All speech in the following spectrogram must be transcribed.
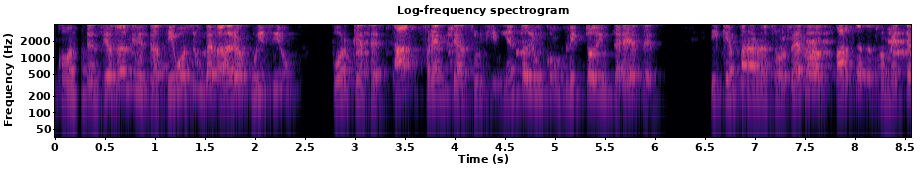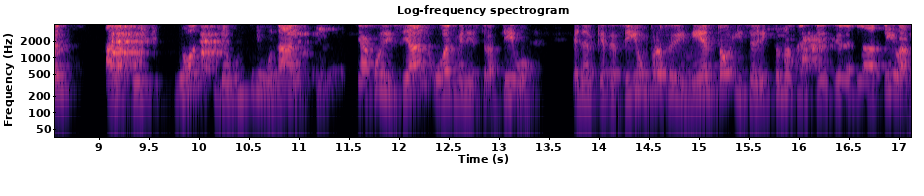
contencioso administrativo es un verdadero juicio porque se está frente al surgimiento de un conflicto de intereses y que para resolverlo las partes se someten a la jurisdicción de un tribunal, ya judicial o administrativo, en el que se sigue un procedimiento y se dicta una sentencia declarativa,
